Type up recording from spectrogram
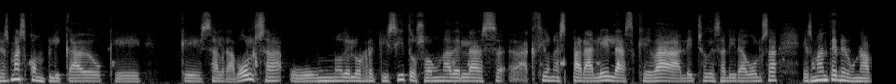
es más complicado que, que salga a bolsa o uno de los requisitos o una de las acciones paralelas que va al hecho de salir a bolsa es mantener una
